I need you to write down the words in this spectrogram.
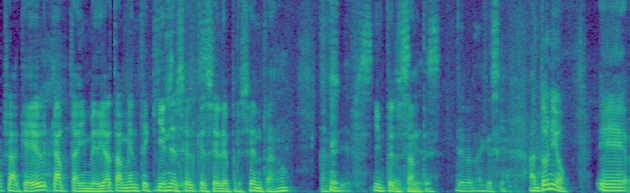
O sea, que él capta inmediatamente quién es, el que se le presenta. ¿no? Así es. Interesante. De verdad que sí. Antonio, eh,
